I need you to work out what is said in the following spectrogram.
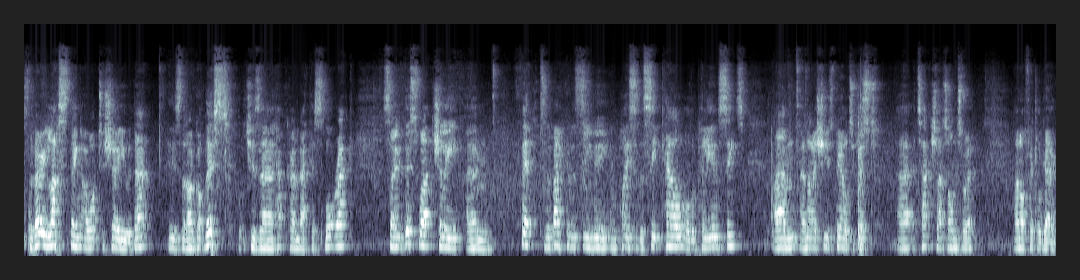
So the very last thing I want to show you with that is that I've got this, which is a Hepco Becker Sport Rack. So this will actually um, fit to the back of the CB in place of the seat cowl or the pillion seat. Um, and I should be able to just uh, attach that onto it and off it'll go.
